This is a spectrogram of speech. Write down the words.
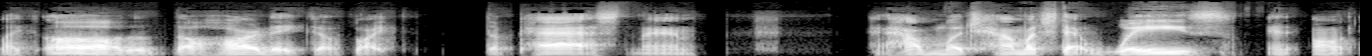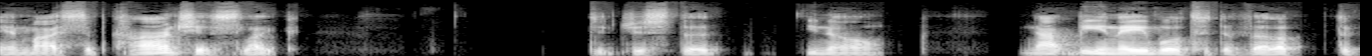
Like, oh, the the heartache of like the past, man. How much how much that weighs in, in my subconscious, like just the you know not being able to develop the,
